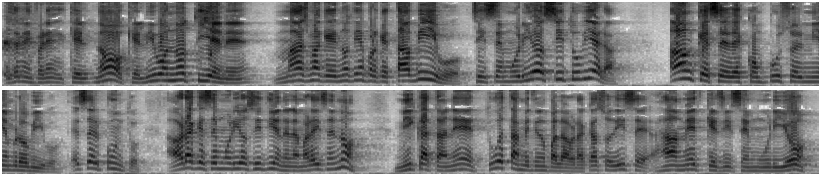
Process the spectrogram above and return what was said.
Esa es la inferencia. Que no, que el vivo no tiene, más más que no tiene porque está vivo. Si se murió, sí tuviera aunque se descompuso el miembro vivo. Ese es el punto. Ahora que se murió, sí tiene. La Mara dice, no. Mi katané, tú estás metiendo palabra. ¿Acaso dice Hamed que si se murió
